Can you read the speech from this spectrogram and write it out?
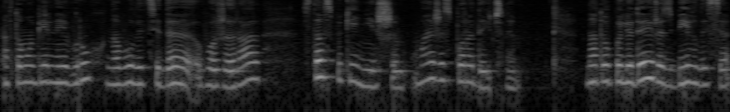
Автомобільний врух на вулиці, де Вожерар, став спокійнішим, майже спорадичним. Натовпи людей розбіглися,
